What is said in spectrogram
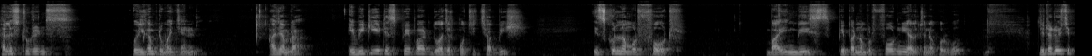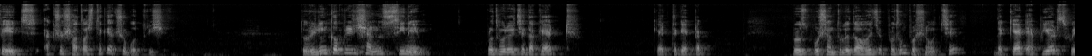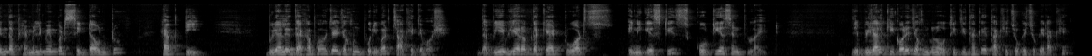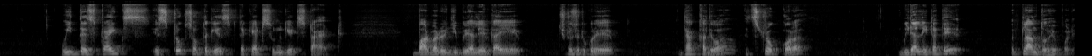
Hello students welcome to my channel আজ আমরা ABTA test paper দু হাজার পঁচিশ ছাব্বিশ স্কুল নম্বর ফোর বা ইংলিশ পেপার নম্বর ফোর নিয়ে আলোচনা করব, যেটা রয়েছে পেজ একশো সাতাশ থেকে একশো বত্রিশে। তো রিডিং কম্পিটিশান সিনে প্রথমে রয়েছে দ্য ক্যাট ক্যাট থেকে একটা পোর্শন তুলে দেওয়া হয়েছে। প্রথম প্রশ্ন হচ্ছে the cat appears when the family member sit down to have tea বিড়ালের দেখা পাওয়া যায় যখন পরিবার চা খেতে বসে। The behaviour of the cat towards any guest is courteous and polite যে বিড়াল কী করে, যখন কোনো অতিথি থাকে, তাকে চোখে চোখে রাখে। With the strikes strokes of the guest the cat soon gets tired বারবার ওই যে বিড়ালের গায়ে ছোটো ছোটো করে ধাক্কা দেওয়া স্ট্রোক করা, বিড়াল এটাতে ক্লান্ত হয়ে পড়ে।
